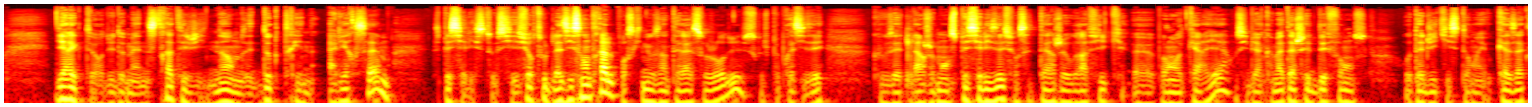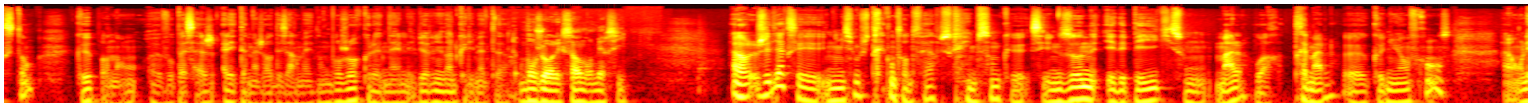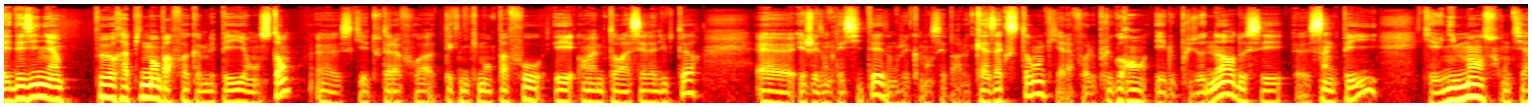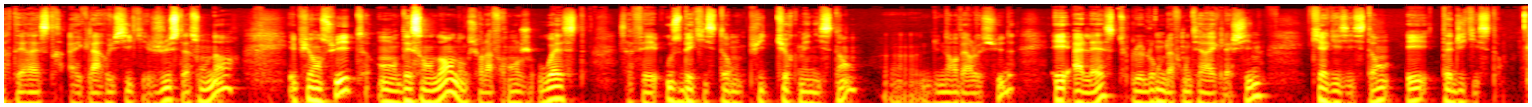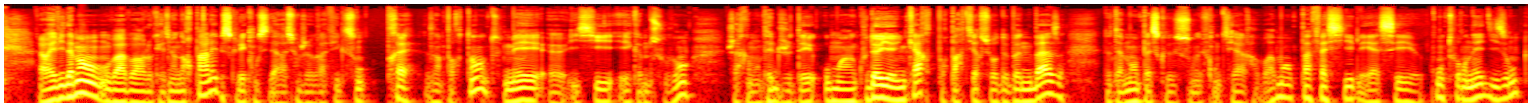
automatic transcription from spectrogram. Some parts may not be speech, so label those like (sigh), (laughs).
directeur du domaine stratégie, normes et doctrine à l'IRSEM, spécialiste aussi et surtout de l'Asie centrale pour ce qui nous intéresse aujourd'hui, puisque je peux préciser que vous êtes largement spécialisé sur cette terre géographique euh, pendant votre carrière, aussi bien comme attaché de défense au Tadjikistan et au Kazakhstan, que pendant euh, vos passages à l'état-major des armées. Donc bonjour colonel et bienvenue dans le collimateur. Bonjour Alexandre, merci. Alors je vais dire que c'est une émission que je suis très content de faire, parce qu'il me semble que c'est une zone et des pays qui sont mal, voire très mal, euh, connus en France. Alors on les désigne un rapidement parfois comme les pays en stan, ce qui est tout à la fois techniquement pas faux et en même temps assez réducteur. Euh, et je vais donc les citer. Donc, je vais commencer par le Kazakhstan, qui est à la fois le plus grand et le plus au nord de ces euh, cinq pays, qui a une immense frontière terrestre avec la Russie qui est juste à son nord. Et puis ensuite, en descendant, donc sur la frange ouest, ça fait Ouzbékistan puis Turkménistan, euh, du nord vers le sud, et à l'est, le long de la frontière avec la Chine, Kirghizistan et Tadjikistan. Alors évidemment, on va avoir l'occasion d'en reparler parce que les considérations géographiques sont très importantes, mais euh, ici et comme souvent, je vais de jeter au moins un coup d'œil à une carte pour partir sur de bonnes bases, notamment parce que ce sont des frontières vraiment pas faciles et assez euh, contournées, disons,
